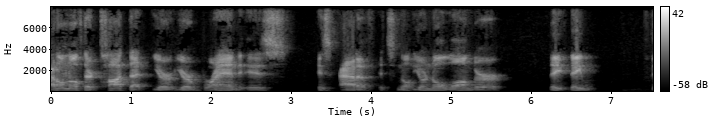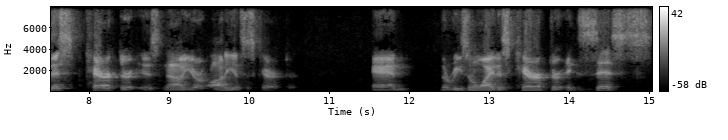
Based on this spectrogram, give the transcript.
I don't know if they're taught that your your brand is is out of it's no you're no longer they they this character is now your audience's character. And the reason why this character exists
